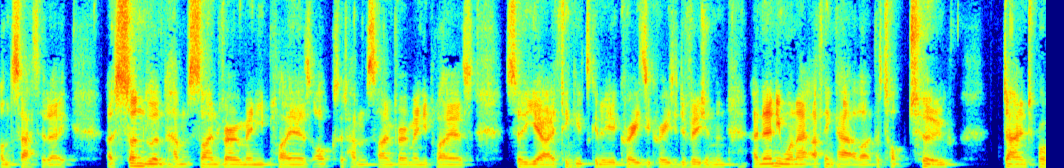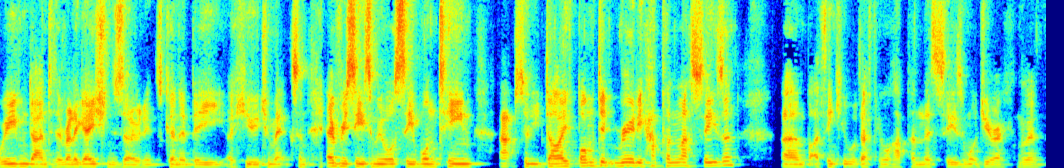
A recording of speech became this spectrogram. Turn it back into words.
on Saturday. Uh, Sunderland haven't signed very many players. Oxford haven't signed very many players. So yeah, I think it's going to be a crazy, crazy division. And, and anyone I think out of like the top two, down to probably even down to the relegation zone, it's going to be a huge mix. And every season we all see one team absolutely dive bomb. Didn't really happen last season. Um, but I think it will definitely will happen this season. What do you reckon, Glenn?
